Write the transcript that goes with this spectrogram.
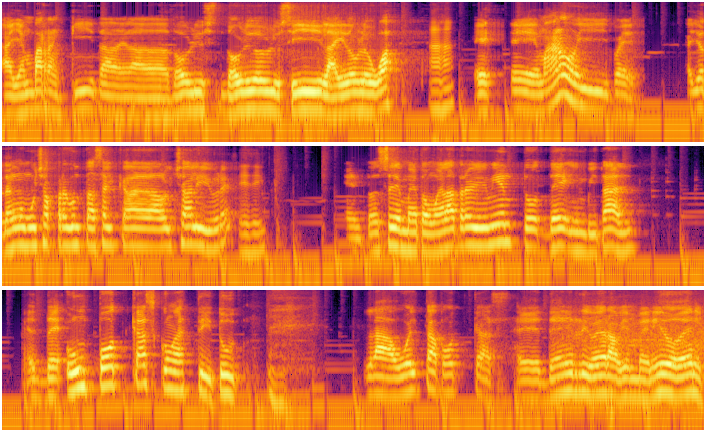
allá en Barranquita, de la W, WWC, la IWA. Ajá, Este, mano, y pues yo tengo muchas preguntas acerca de la lucha libre. sí, sí. Entonces me tomé el atrevimiento de invitar de un podcast con actitud. La Vuelta Podcast. Eh, Denny Rivera, bienvenido, Denny.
